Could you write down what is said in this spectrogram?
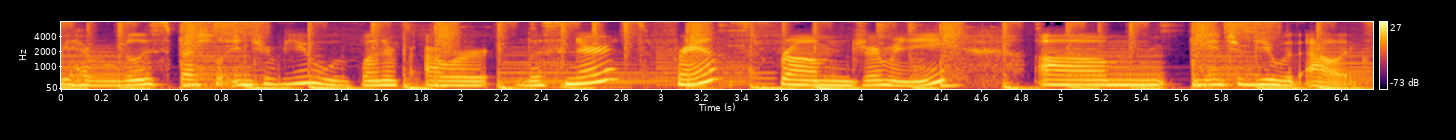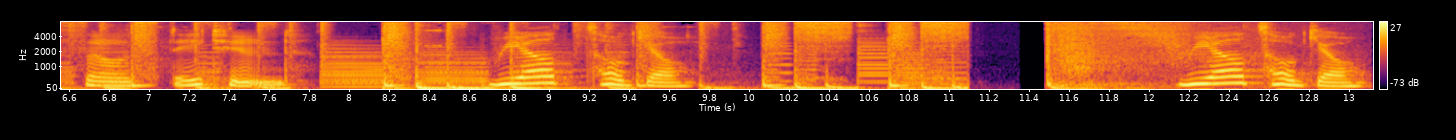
We have a really special interview with one of our listeners, Franz from Germany, um, an interview with Alex. So stay tuned. Real Tokyo. Real Tokyo.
